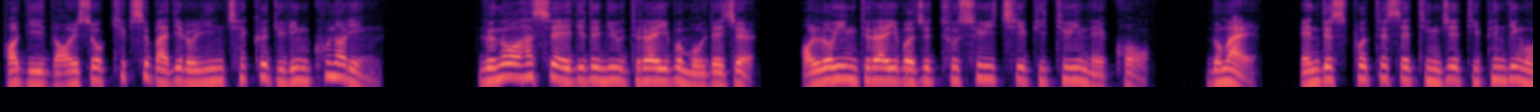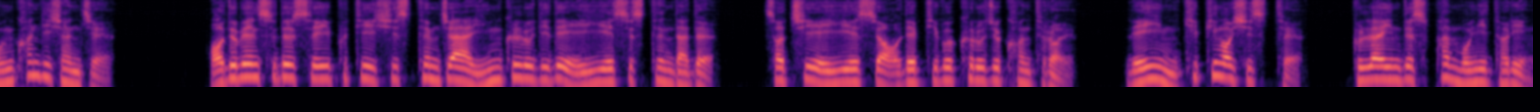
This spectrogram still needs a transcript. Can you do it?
but it also keeps body roll in check during cornering. Renault has added new drive modes, allowing drivers to switch between eco, normal, and sport settings depending on conditions. Advanced safety systems are included AES standard. 서치 AES 어댑티브 크루즈 컨트롤, 레인 키핑 어시스트, 블라인드 스팟 모니터링,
